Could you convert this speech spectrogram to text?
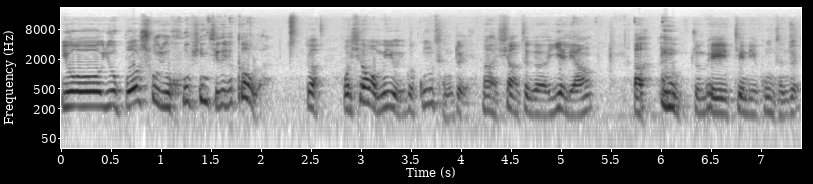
有有博数、有胡平几个就够了，对吧？我希望我们有一个工程队那，像这个叶良啊，准备建立工程队。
